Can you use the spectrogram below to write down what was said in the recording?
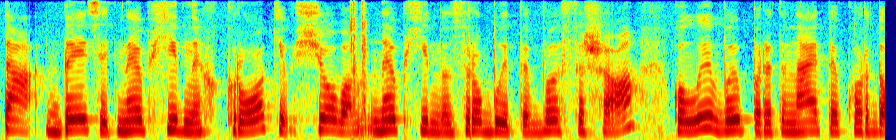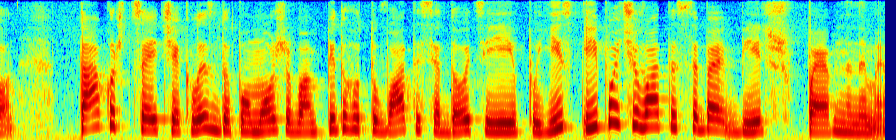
та 10 необхідних кроків, що вам необхідно зробити в США, коли ви перетинаєте кордон. Також цей чек-лист допоможе вам підготуватися до цієї поїздки і почувати себе більш впевненими.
